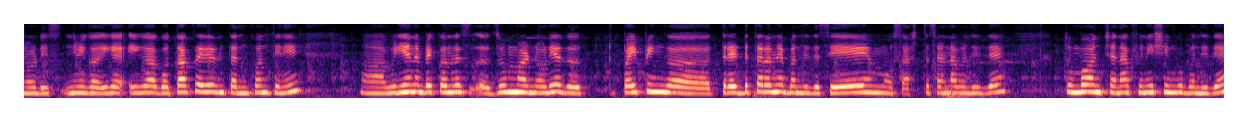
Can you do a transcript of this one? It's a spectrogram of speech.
ನೋಡಿ ನಿಮಗೆ ಈಗ ಈಗ ಗೊತ್ತಾಗ್ತಾ ಇದೆ ಅಂತ ಅಂದ್ಕೊತೀನಿ ವಿಡಿಯೋನ ಬೇಕು ಅಂದರೆ ಝೂಮ್ ಮಾಡಿ ನೋಡಿ. ಅದು ಪೈಪಿಂಗ್ ಥ್ರೆಡ್ ಥರನೇ ಬಂದಿದೆ. ಸೇಮ್, ಅಷ್ಟು ಸಣ್ಣ ಬಂದಿದೆ. ತುಂಬ ಒಂದು ಚೆನ್ನಾಗಿ ಫಿನಿಶಿಂಗು ಬಂದಿದೆ.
